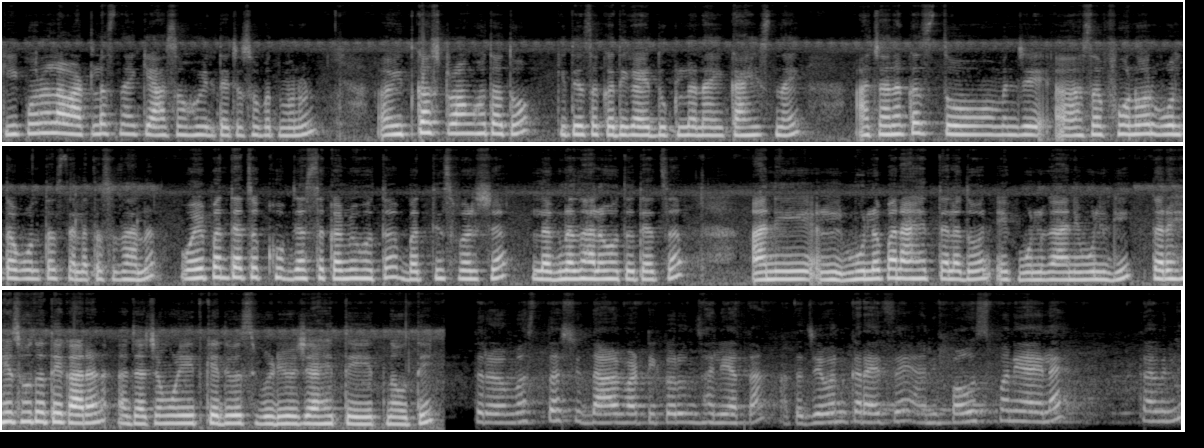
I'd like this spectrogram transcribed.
की कोणाला वाटलंच नाही की असं होईल त्याच्यासोबत म्हणून. इतका स्ट्रॉंग होता तो की त्याचं कधी काही दुखलं नाही काहीच नाही. अचानकच तो म्हणजे असं फोनवर बोलता बोलताच त्याला तसं झालं. वय पण त्याचं खूप जास्त कमी होतं. बत्तीस वर्ष लग्न झालं होतं त्याचं. आणि मुलं पण आहेत त्याला दोन एक मुलगा आणि मुलगी. तर हेच होतं ते कारण ज्याच्यामुळे इतके दिवस व्हिडिओ जे आहेत ते येत नव्हते. तर मस्त अशी डाळ वाटी करून झाली आता. आता जेवण करायचंय आणि पाऊस पण यायलाय. काय म्हणली?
